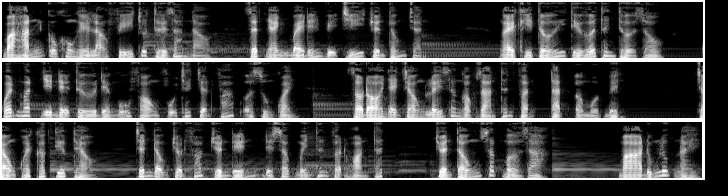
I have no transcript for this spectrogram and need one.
Mà hắn cũng không hề lãng phí chút thời gian nào, Rất nhanh bay đến vị trí truyền tống trận. Ngay khi tới thì hứa thanh thở sâu, Quét mắt nhìn đệ tử để ngũ phòng phụ trách trận pháp ở xung quanh, Sau đó nhanh chóng lấy ra ngọc giản thân phận đặt ở một bên. Trong khoảnh khắc tiếp theo, Chấn động trận pháp truyền đến để xác minh thân phận hoàn tất, Truyền tống sắp mở ra. Mà đúng lúc này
